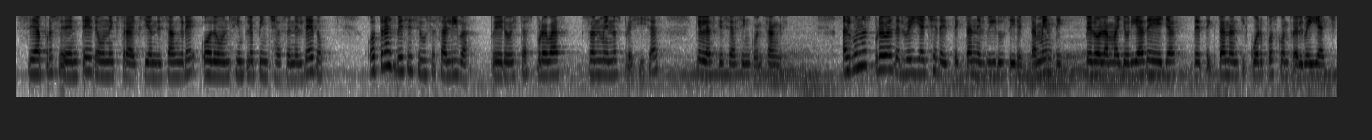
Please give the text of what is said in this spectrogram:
sea procedente de una extracción de sangre o de un simple pinchazo en el dedo. Otras veces se usa saliva, pero estas pruebas son menos precisas que las que se hacen con sangre. Algunas pruebas del VIH detectan el virus directamente, pero la mayoría de ellas detectan anticuerpos contra el VIH.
